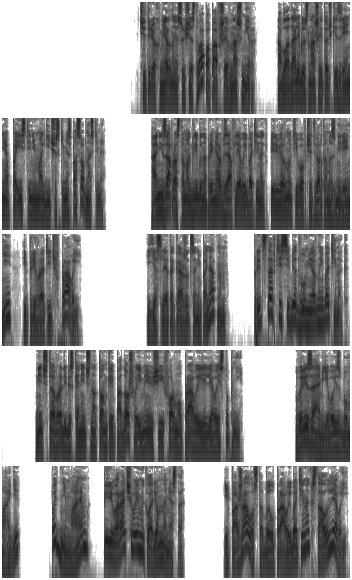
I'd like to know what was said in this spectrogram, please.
Четырехмерные существа, попавшие в наш мир, обладали бы с нашей точки зрения поистине магическими способностями. Они запросто могли бы, например, взяв левый ботинок, перевернуть его в четвертом измерении и превратить в правый. Если это кажется непонятным, представьте себе двумерный ботинок. Нечто вроде бесконечно тонкой подошвы, имеющей форму правой или левой ступни. Вырезаем его из бумаги, поднимаем, переворачиваем и кладем на место. И, пожалуйста, был правый ботинок, стал левый.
